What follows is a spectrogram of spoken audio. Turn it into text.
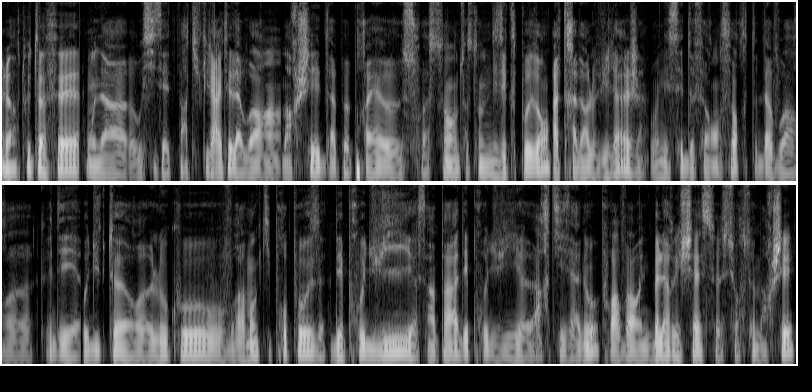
alors tout à fait, on a aussi cette particularité d'avoir un marché d'à peu près 60-70 euh, exposants à travers le village. On essaie de faire en sorte d'avoir euh, que des producteurs euh, locaux ou vraiment qui proposent des produits sympas, des produits artisanaux pour avoir une belle richesse sur ce marché.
